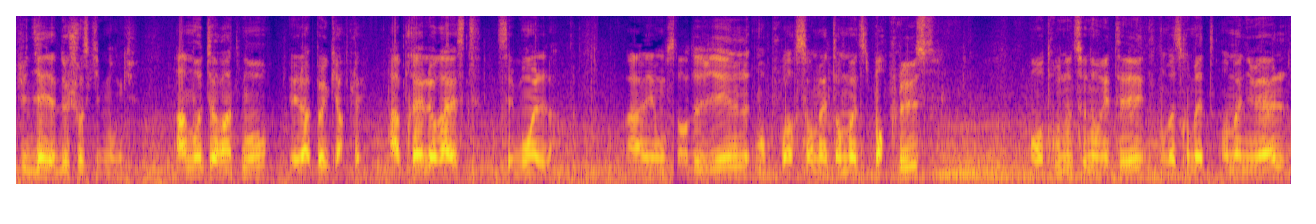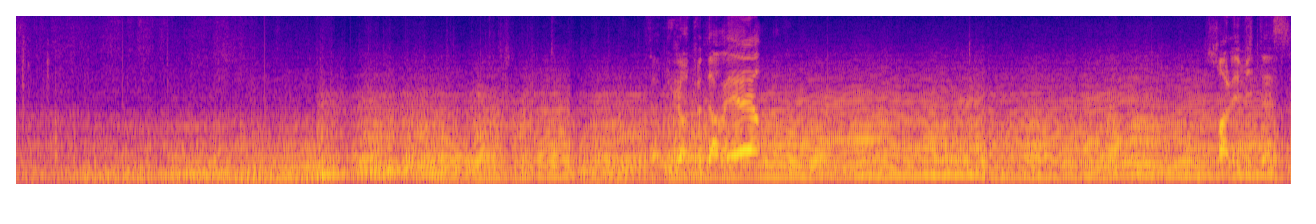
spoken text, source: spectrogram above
Je vais te dire, il y a deux choses qui me manquent un moteur Atmo et l'Apple CarPlay. Après le reste, c'est bon elle là. Allez, on sort de ville, on va pouvoir se remettre en mode Sport Plus. On retrouve notre sonorité, on va se remettre en manuel. Ça bouge un peu d'arrière. Oh les vitesses.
